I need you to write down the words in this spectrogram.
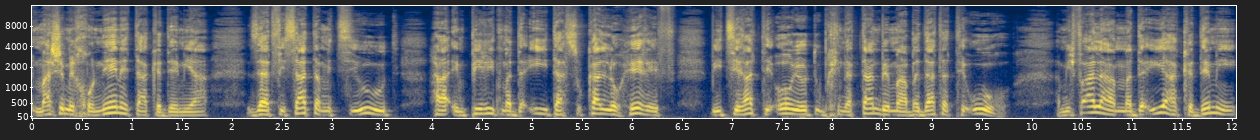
מה שמכונן את האקדמיה זה התפיסת המציאות האמפירית מדעית העסוקה ללא הרף ביצירת תיאוריות ובחינתן במעבדת התיאור. המפעל המדעי האקדמי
